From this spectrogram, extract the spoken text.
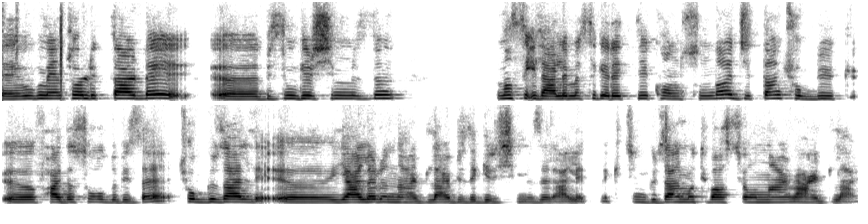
E, bu mentorluklarda e, bizim girişimimizin nasıl ilerlemesi gerektiği konusunda cidden çok büyük e, faydası oldu bize. Çok güzel e, yerler önerdiler bize girişimimizi ilerletmek için. Güzel motivasyonlar verdiler.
